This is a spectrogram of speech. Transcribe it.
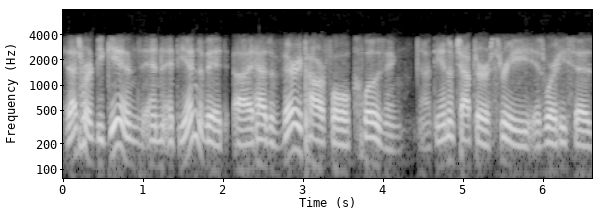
And that's where it begins, and at the end of it, uh, it has a very powerful closing. Uh, at the end of chapter three is where he says,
